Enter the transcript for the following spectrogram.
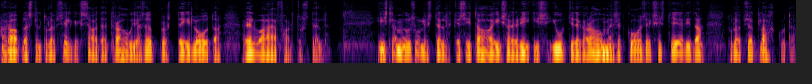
araablastel tuleb selgeks saada, et rahu ja sõprust ei looda relvaähvardustel. islamiusulistel, kes ei taha Iisraeli riigis juutidega rahumeelselt koos eksisteerida, tuleb sealt lahkuda.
